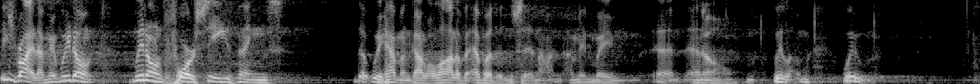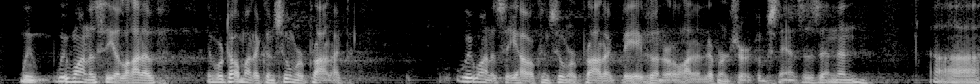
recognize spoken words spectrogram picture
he's right. I mean, we don't, we don't foresee things that we haven't got a lot of evidence in on. I mean, we, and, and No. we, we, we, want to see a lot of, if we're talking about a consumer product, we want to see how a consumer product behaves under a lot of different circumstances. And then uh,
